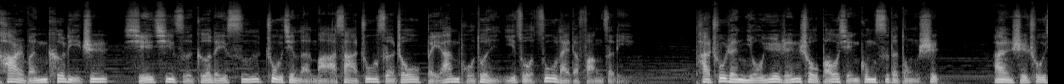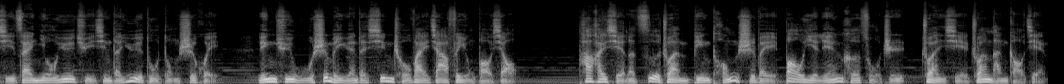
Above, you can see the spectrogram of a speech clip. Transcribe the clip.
卡尔文·科利兹携妻子格雷斯住进了马萨诸塞州北安普顿一座租来的房子里。他出任纽约人寿保险公司的董事，按时出席在纽约举行的月度董事会，领取五十美元的薪酬外加费用报销。他还写了自传，并同时为报业联合组织撰写专栏稿件。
